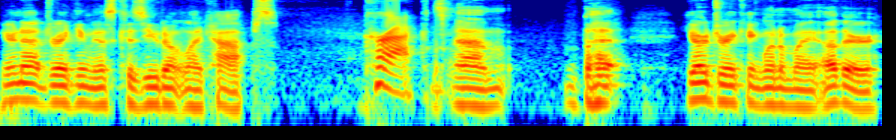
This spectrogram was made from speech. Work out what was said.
you're not drinking this because you don't like hops Correct. but you're drinking one of my other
